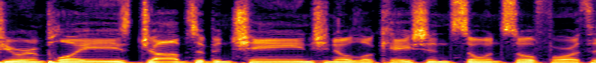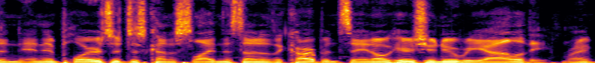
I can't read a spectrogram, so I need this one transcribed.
fewer employees, jobs have been changed, you know, locations, so on and so forth. And, and employers are just kind of sliding this under the carpet and saying, oh, here's your new reality, right?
